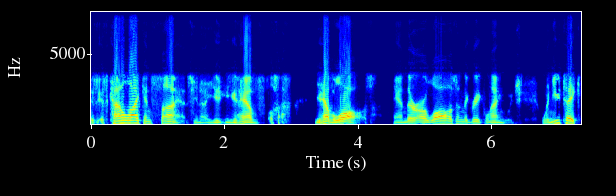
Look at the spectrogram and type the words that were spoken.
it's, it's kind of like in science. You know, you you have you have laws, and there are laws in the Greek language. When you take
